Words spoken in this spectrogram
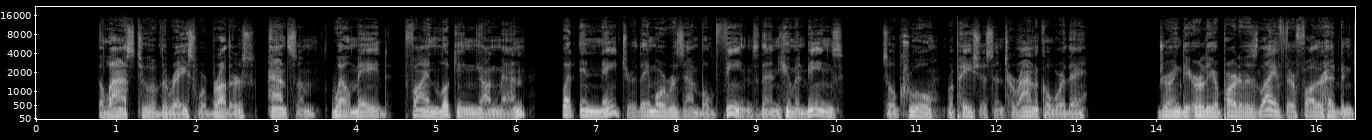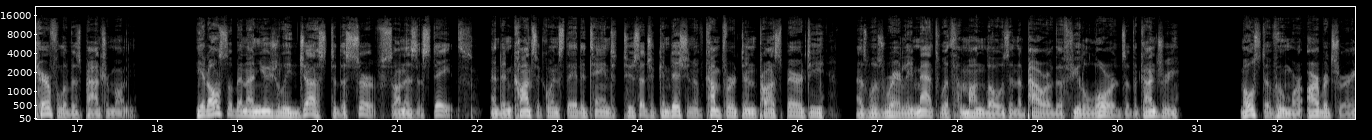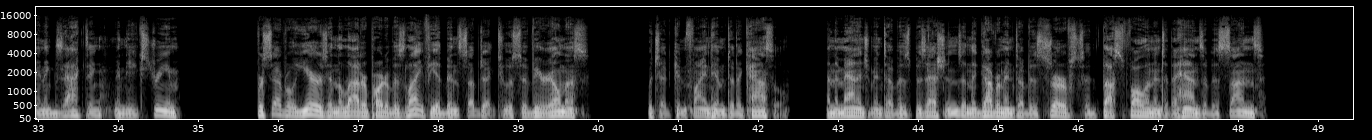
The last two of the race were brothers, handsome, well made, fine looking young men, but in nature they more resembled fiends than human beings, so cruel, rapacious, and tyrannical were they. During the earlier part of his life, their father had been careful of his patrimony. He had also been unusually just to the serfs on his estates, and in consequence they had attained to such a condition of comfort and prosperity as was rarely met with among those in the power of the feudal lords of the country, most of whom were arbitrary and exacting in the extreme. For several years in the latter part of his life, he had been subject to a severe illness, which had confined him to the castle, and the management of his possessions and the government of his serfs had thus fallen into the hands of his sons.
